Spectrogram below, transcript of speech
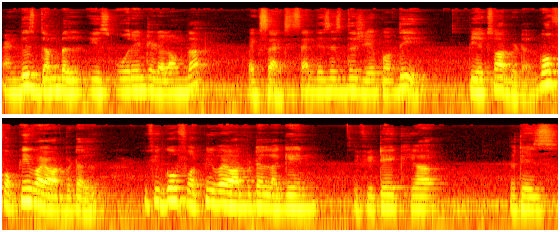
and this dumbbell is oriented along the x-axis. And this is the shape of the px orbital. Go for py orbital. If you go for py orbital again if you take here that is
